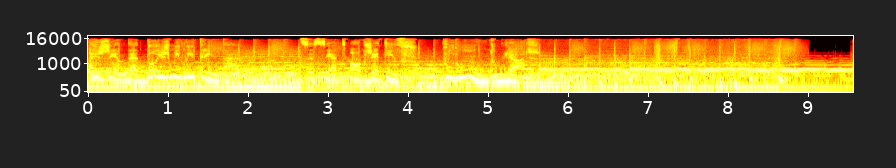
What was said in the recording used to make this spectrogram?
Agenda 2030 17 Objetivos por um mundo melhor.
